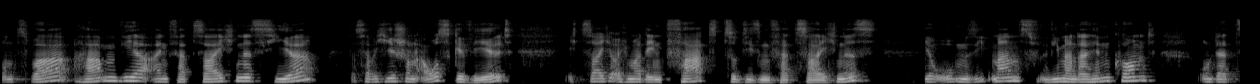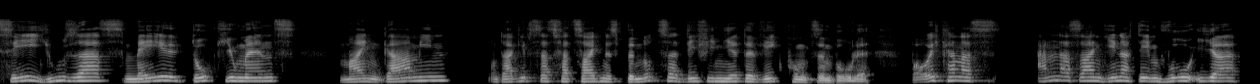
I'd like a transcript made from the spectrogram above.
Und zwar haben wir ein Verzeichnis hier, das habe ich hier schon ausgewählt. Ich zeige euch mal den Pfad zu diesem Verzeichnis. Hier oben sieht man es, wie man da hinkommt. Unter C Users Mail Documents Mein Garmin und da gibt es das Verzeichnis benutzerdefinierte Wegpunktsymbole. Bei euch kann das anders sein, je nachdem, wo ihr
